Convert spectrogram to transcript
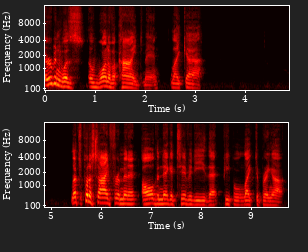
Urban was a one of a kind, man. Like, uh, let's put aside for a minute all the negativity that people like to bring up.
